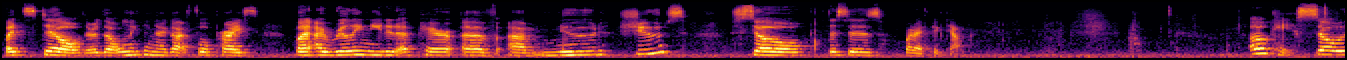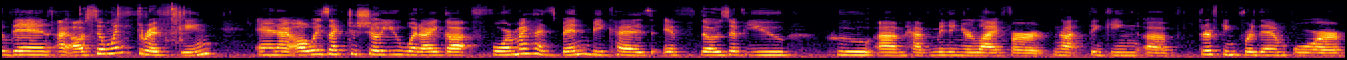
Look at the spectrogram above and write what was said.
But still, they're the only thing I got full price. But I really needed a pair of um, nude shoes. So this is what I picked out. Okay, so then I also went thrifting and I always like to show you what I got for my husband because if those of you who um, have men in your life are not thinking of thrifting for them or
